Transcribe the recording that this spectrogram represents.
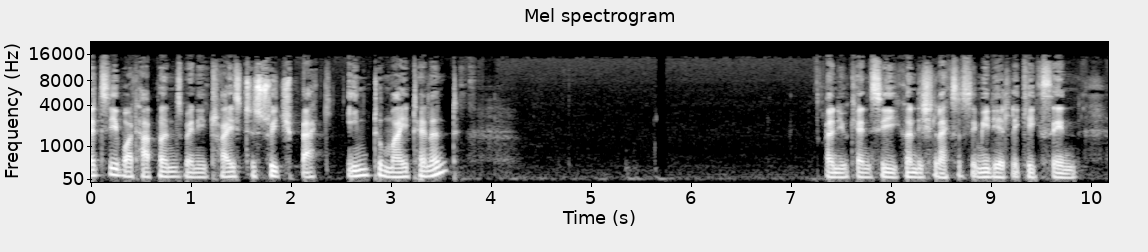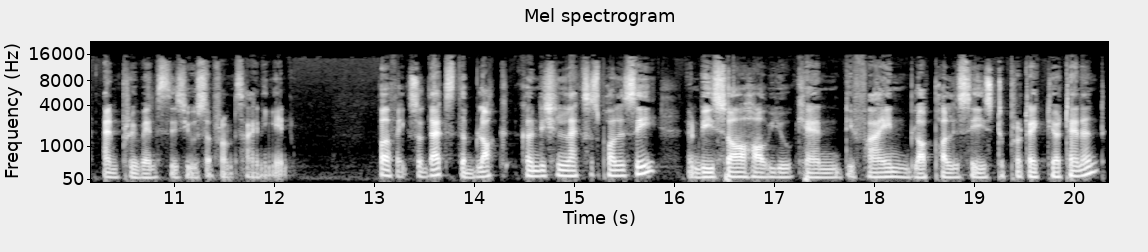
Let's see what happens when he tries to switch back into my tenant. And you can see conditional access immediately kicks in and prevents this user from signing in. Perfect. So that's the block conditional access policy. And we saw how you can define block policies to protect your tenant.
